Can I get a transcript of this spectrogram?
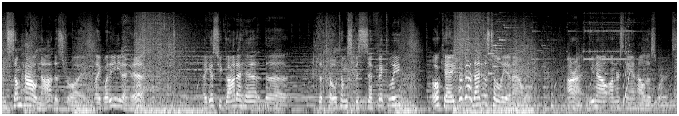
And somehow not destroy. Like, what do you need to hit? I guess you gotta hit the the totem specifically. Okay, because that, that is totally an owl. Alright, we now understand how this works.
